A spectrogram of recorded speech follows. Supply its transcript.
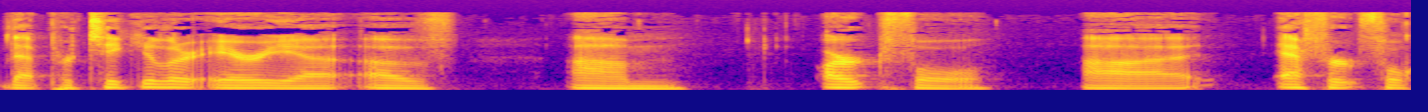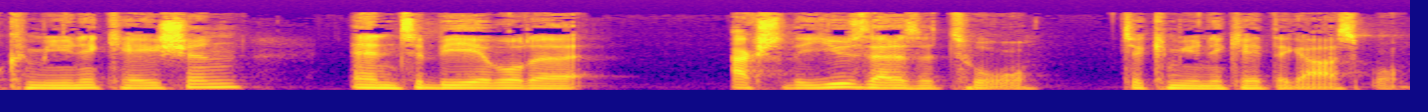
that particular area of um, artful, uh, effortful communication, and to be able to actually use that as a tool to communicate the gospel.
